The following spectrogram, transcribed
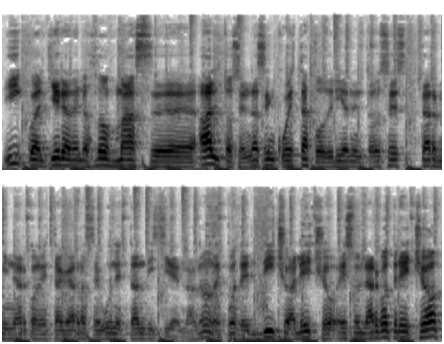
Y cualquiera de los dos más eh, altos en las encuestas podrían entonces terminar con esta guerra según están diciendo, ¿no? Después del dicho al hecho es un largo trecho,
